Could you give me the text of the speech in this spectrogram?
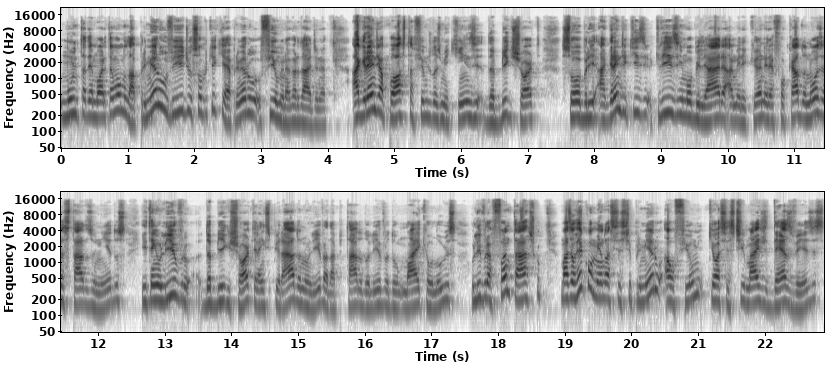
muita demora. Então vamos lá. Primeiro vídeo sobre o que, que é. Primeiro filme, na verdade, né? A Grande Aposta, filme de 2015, The Big Short, sobre a grande crise imobiliária americana. Ele é focado nos Estados Unidos e tem o livro The Big Short, ele é inspirado no livro, adaptado do livro do Michael Lewis. O livro é fantástico, mas eu recomendo assistir assistir primeiro ao filme, que eu assisti mais de 10 vezes,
